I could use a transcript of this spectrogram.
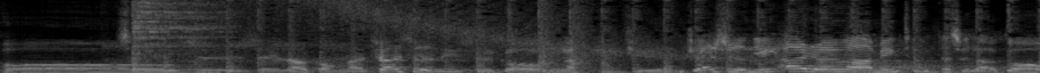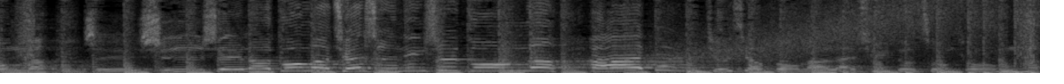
空。谁是谁老公啊？全是临时工啊。今天是你爱人啊，明天他是老公啊。谁是谁老公啊？全是临时工啊。爱本就像风啊，来去都匆匆啊。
